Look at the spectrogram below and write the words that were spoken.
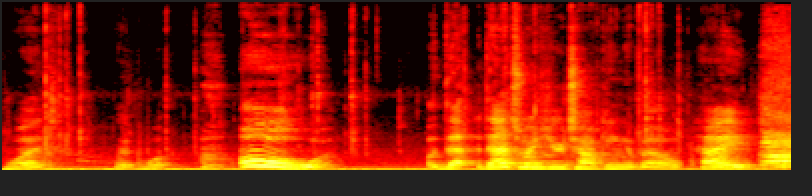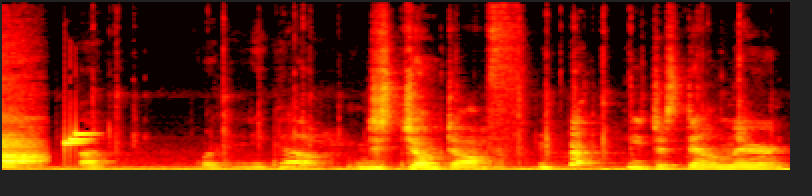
What? What? What? Oh! That, that's what you're talking about. Hi. Ah! Uh, where did he go? Just jumped off. He's just down there.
